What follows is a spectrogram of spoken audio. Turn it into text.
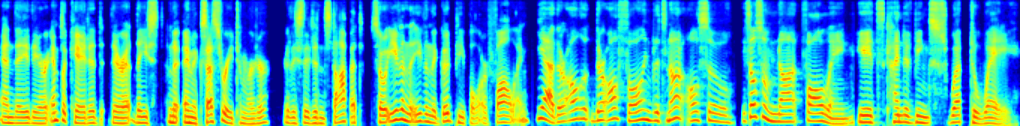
and they, they are implicated, they're at least an, an accessory to murder. Or at least they didn't stop it. So even the, even the good people are falling. Yeah, they're all they're all falling, but it's not also it's also not falling. It's kind of being swept away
